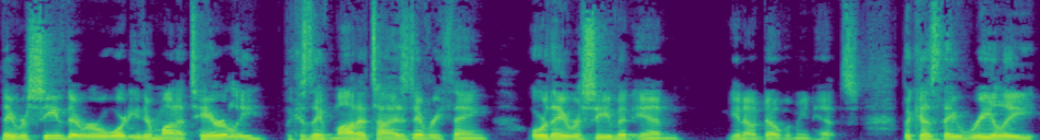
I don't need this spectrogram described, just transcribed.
They receive their reward either monetarily because they've monetized everything or they receive it in, you know, dopamine hits because they really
